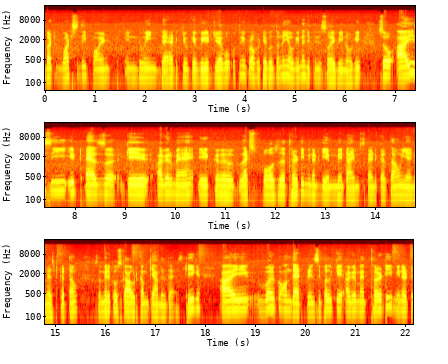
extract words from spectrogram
But what's the point in doing that क्योंकि वीट जो है वो उतनी प्रॉफिटेबल तो नहीं होगी ना जितनी सोयाबीन होगी। सो आई सी इट एज के अगर मैं एक let's suppose thirty minute game में टाइम स्पेंड करता हूँ या इन्वेस्ट करता हूँ सो so मेरे को उसका आउटकम क्या मिलता है? ठीक है? I work on that principle कि अगर मैं थर्टी मिनट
